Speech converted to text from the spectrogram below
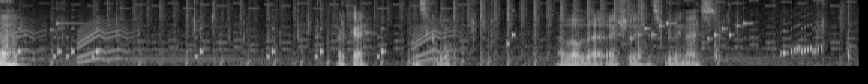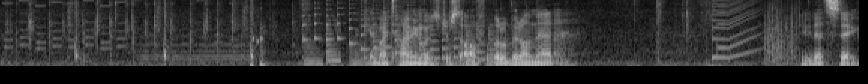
okay, that's cool. I love that actually, it's really nice. Okay, my timing was just off a little bit on that. Dude, that's sick.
